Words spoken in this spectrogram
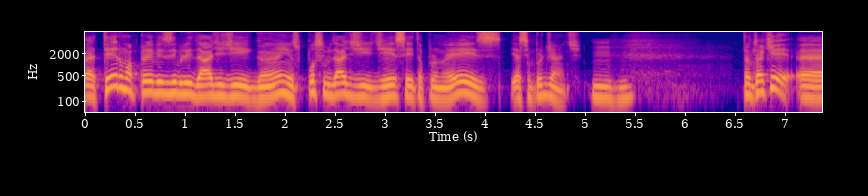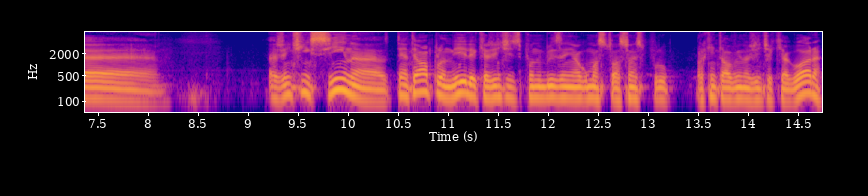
é, ter uma previsibilidade de ganhos, possibilidade de, de, receita por mês e assim por diante. Uhum. Tanto é que é, a gente ensina, tem até uma planilha que a gente disponibiliza em algumas situações para quem está ouvindo a gente aqui agora,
